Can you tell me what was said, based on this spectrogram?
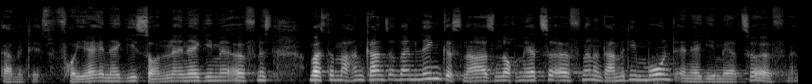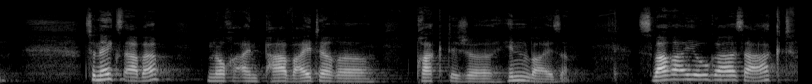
damit ist Feuerenergie, Sonnenenergie mehr öffnest und was du machen kannst, um dein linkes Nasenloch mehr zu öffnen und damit die Mondenergie mehr zu öffnen. Zunächst aber noch ein paar weitere praktische Hinweise. Swara Yoga sagt,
